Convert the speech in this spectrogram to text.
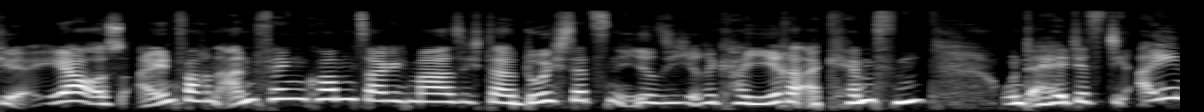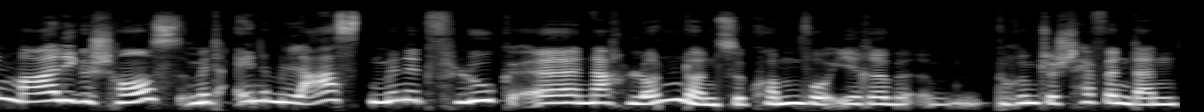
die eher aus einfachen Anfängen kommt, sage ich mal, sich da durchsetzen, ihr, sich ihre Karriere erkämpfen und erhält jetzt die einmalige Chance, mit einem Last-Minute-Flug äh, nach London zu kommen, wo ihre be- berühmte Chefin dann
